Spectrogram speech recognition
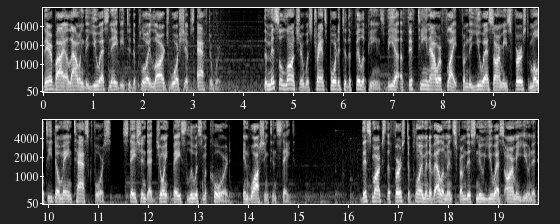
thereby allowing the U.S. Navy to deploy large warships afterward. The missile launcher was transported to the Philippines via a 15-hour flight from the U.S. Army's 1st Multi-Domain Task Force, stationed at Joint Base Lewis McChord in Washington state. This marks the first deployment of elements from this new U.S. Army unit,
